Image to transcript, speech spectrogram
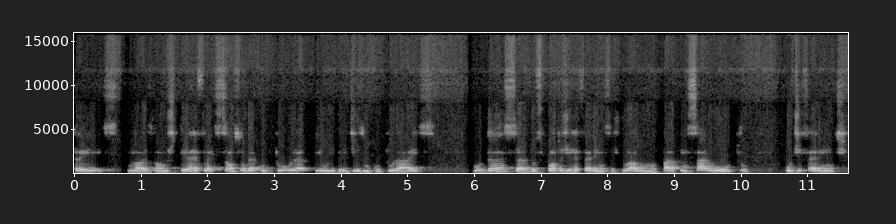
3, nós vamos ter a reflexão sobre a cultura e o hibridismo culturais, mudança dos pontos de referências do aluno para pensar o outro, o diferente,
